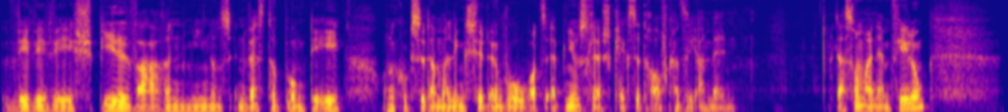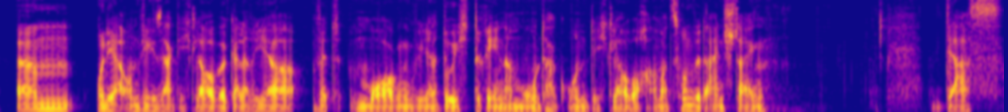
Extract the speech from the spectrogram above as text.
www.spielwaren-investor.de und dann guckst du da mal links steht irgendwo WhatsApp Newsflash, klickst du drauf, kannst dich anmelden. Das war meine Empfehlung. Ähm, und ja, und wie gesagt, ich glaube, Galeria wird morgen wieder durchdrehen am Montag und ich glaube auch Amazon wird einsteigen. Das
